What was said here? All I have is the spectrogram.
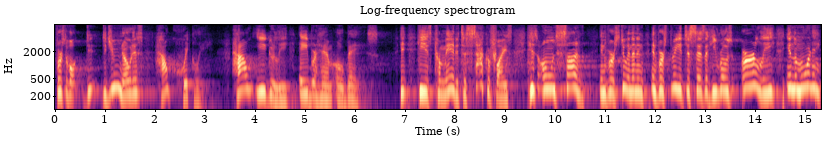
First of all, did, did you notice how quickly, how eagerly Abraham obeys? He, he is commanded to sacrifice his own son in verse 2. And then in, in verse 3, it just says that he rose early in the morning.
